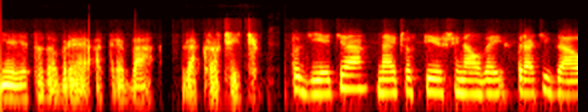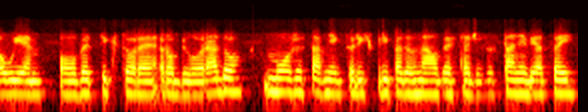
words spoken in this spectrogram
nie je to dobré a treba zakročiť to dieťa najčastejšie naozaj stratiť záujem o veci, ktoré robilo rado. Môže sa v niektorých prípadoch naozaj stať, že sa stane viacej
